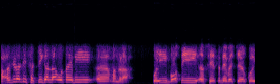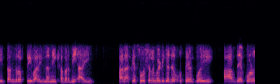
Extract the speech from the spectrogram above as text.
ਹਾਲ ਜਿਹੜਾ ਜੀ ਸੱਚੀ ਗੱਲ ਆ ਉਹ ਤਾਂ ਇਹ ਵੀ ਮੰਗੜਾ ਕੋਈ ਬਹੁਤੀ ਸਿਹਤ ਦੇ ਵਿੱਚ ਕੋਈ ਤੰਦਰੁਸਤੀ ਵਾਲੀ ਨਵੀਂ ਖਬਰ ਨਹੀਂ ਆਈ। ਹਾਲਾਂਕਿ ਸੋਸ਼ਲ ਮੀਡੀਆ ਦੇ ਉੱਤੇ ਕੋਈ ਆਪਦੇ ਕੋਲੋਂ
